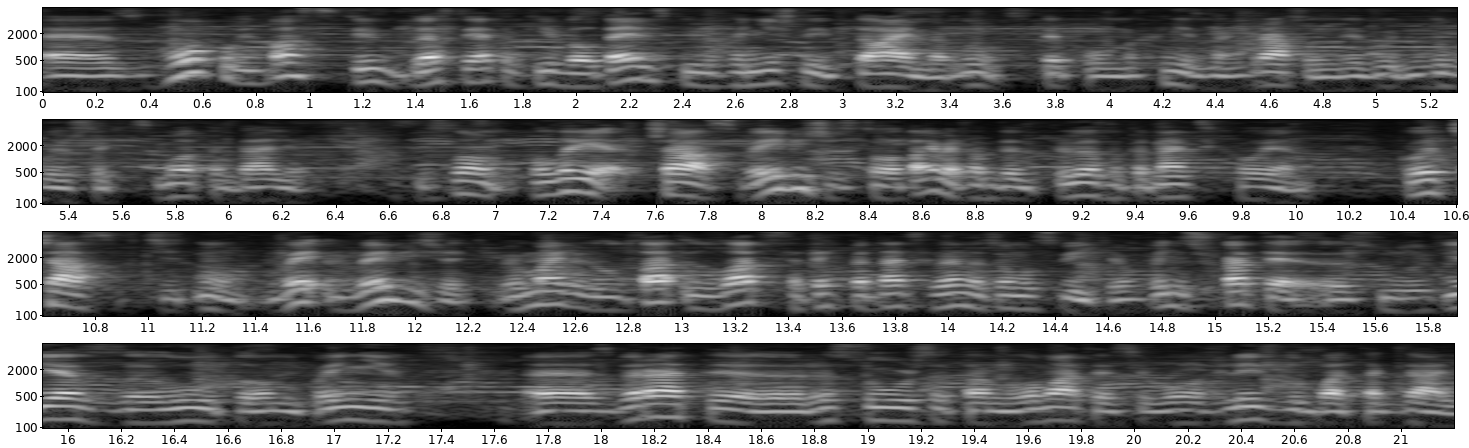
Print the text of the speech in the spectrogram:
Е, Збоку від вас стоїть, буде стояти такий велетенський механічний таймер. Ну, це типу механізм Майнкрафту, не, не що якийсь мод і так далі. І словом, коли час вибіжить з того таймера, там де приблизно 15 хвилин. Коли час вті- ну, ви, вибіжить, ви маєте лутатися тих 15 хвилин на цьому світі. Ви повинні шукати е, сундуки з лутом, повинні е, збирати ресурси, там, ламати цього дубати і так далі.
